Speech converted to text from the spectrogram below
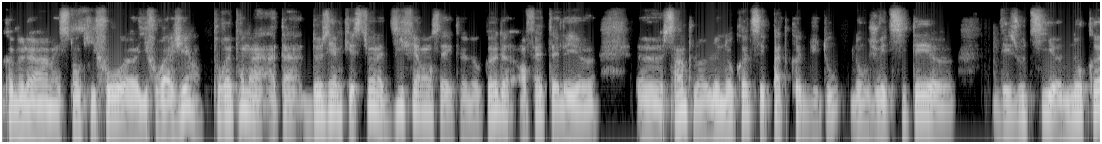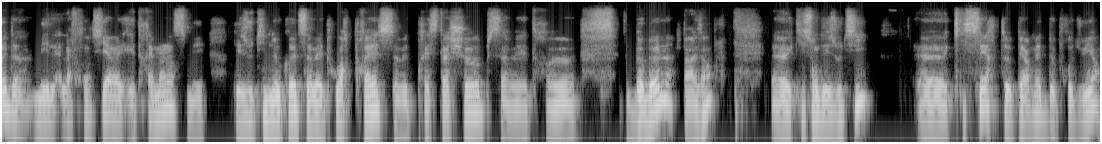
comme le RMS. Donc, il faut, il faut agir. Pour répondre à, ta deuxième question, la différence avec le no-code, en fait, elle est simple. Le no-code, c'est pas de code du tout. Donc, je vais te citer des outils euh, no-code, mais la frontière est très mince, mais des outils no-code, ça va être WordPress, ça va être PrestaShop, ça va être euh, Bubble, par exemple, euh, qui sont des outils qui certes permettent de produire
